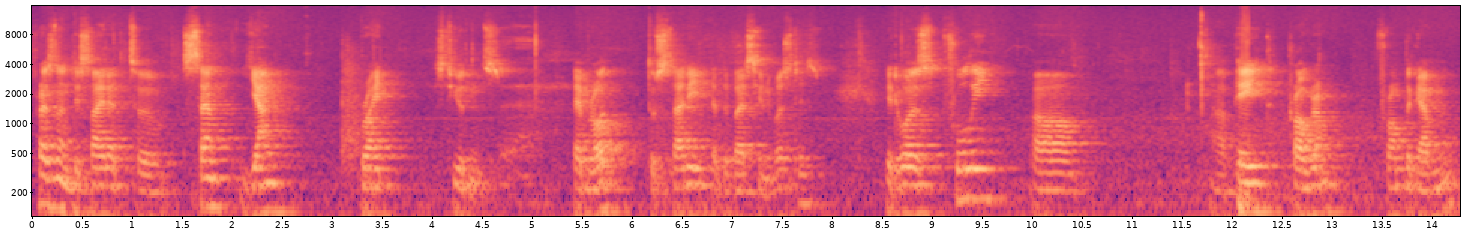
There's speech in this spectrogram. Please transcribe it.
President decided to send young, bright students abroad to study at the best universities. It was fully uh, uh, paid program from the government.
